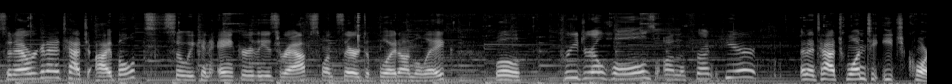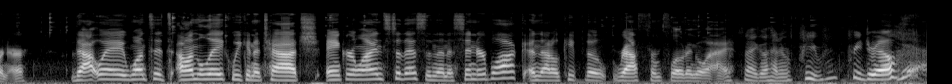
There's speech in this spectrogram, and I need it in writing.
So now we're going to attach eye bolts so we can anchor these rafts once they're deployed on the lake. We'll pre-drill holes on the front here and attach one to each corner. That way, once it's on the lake, we can attach anchor lines to this and then a cinder block, and that'll keep the raft from floating away. Should I go ahead and pre-drill? Pre yeah.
